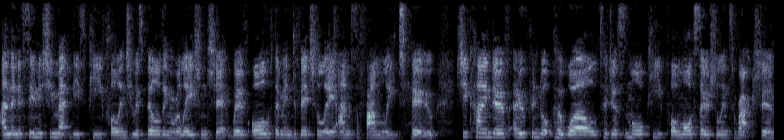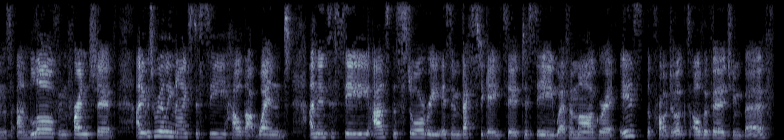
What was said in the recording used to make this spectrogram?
And then as soon as she met these people and she was building a relationship with all of them individually and as a family too, she kind of opened up her world to just more people, more social interactions and love and friendship. And it was really nice to see how that went. And then to see as the story is investigated to see whether Margaret is the product of a virgin birth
